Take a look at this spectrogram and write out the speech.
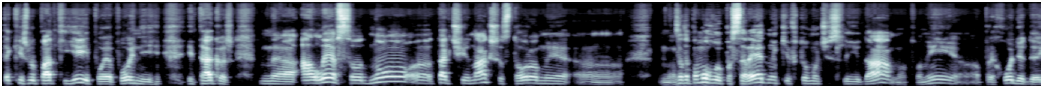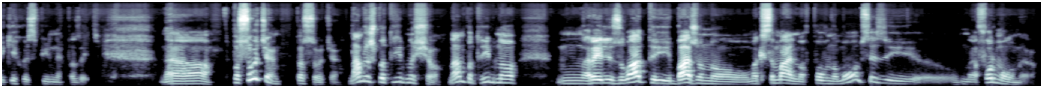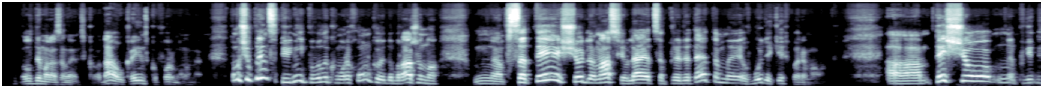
Такі ж випадки є і по Японії, і також, Е, але все одно е, так чи інакше, сторони е, за допомогою посередників, в тому числі, да, от вони приходять до якихось спільних позицій. По суті, по суті, нам же ж потрібно що? Нам потрібно реалізувати бажано максимально в повному обсязі формулу миру. Володимира Зеленського, да, українську формулу миру. Тому що, в принципі, в ній по великому рахунку відображено все те, що для нас є пріоритетами в будь-яких перемовинах. А, те, що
